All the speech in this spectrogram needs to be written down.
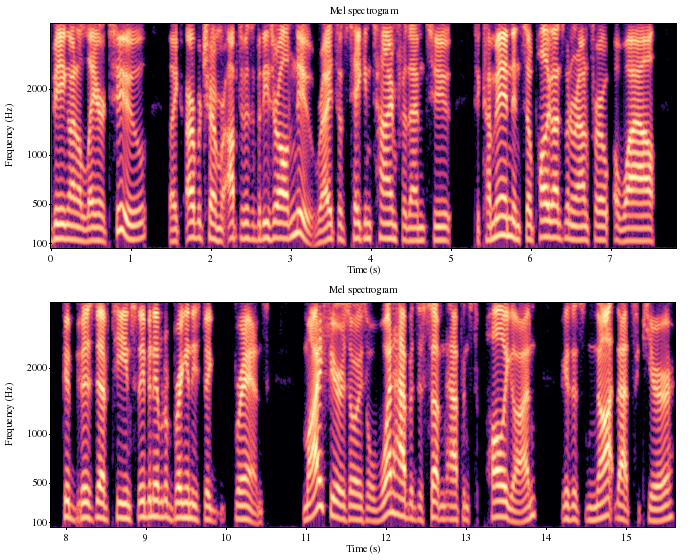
being on a layer two, like Arbitrum or Optimism, but these are all new, right? So it's taken time for them to to come in. And so Polygon's been around for a, a while, good biz dev team. So they've been able to bring in these big brands. My fear is always, well, what happens if something happens to Polygon because it's not that secure?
